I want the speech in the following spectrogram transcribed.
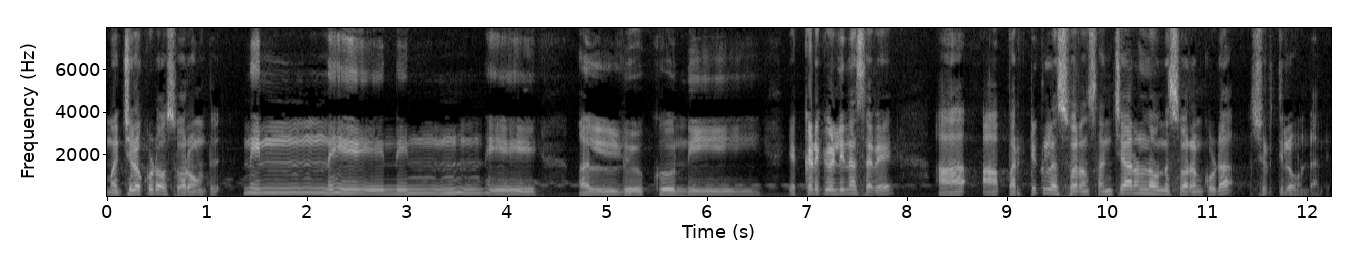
మధ్యలో కూడా ఒక స్వరం ఉంటుంది. నిన్నే నిన్నే అల్లుకొని ఎక్కడికి వెళ్ళినా సరే ఆ ఆ పర్టికులర్ స్వరం సంచారంలో ఉన్న స్వరం కూడా శృతిలో ఉండాలి.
